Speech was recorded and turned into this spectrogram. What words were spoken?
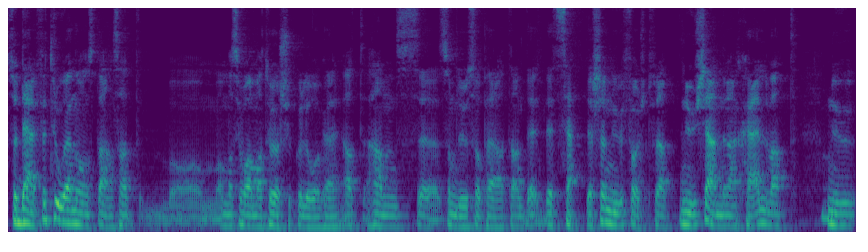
Så därför tror jag någonstans att, om man ska vara amatörpsykolog här, att hans, eh, som du sa Per, att han, det, det sätter sig nu först för att nu känner han själv att nu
